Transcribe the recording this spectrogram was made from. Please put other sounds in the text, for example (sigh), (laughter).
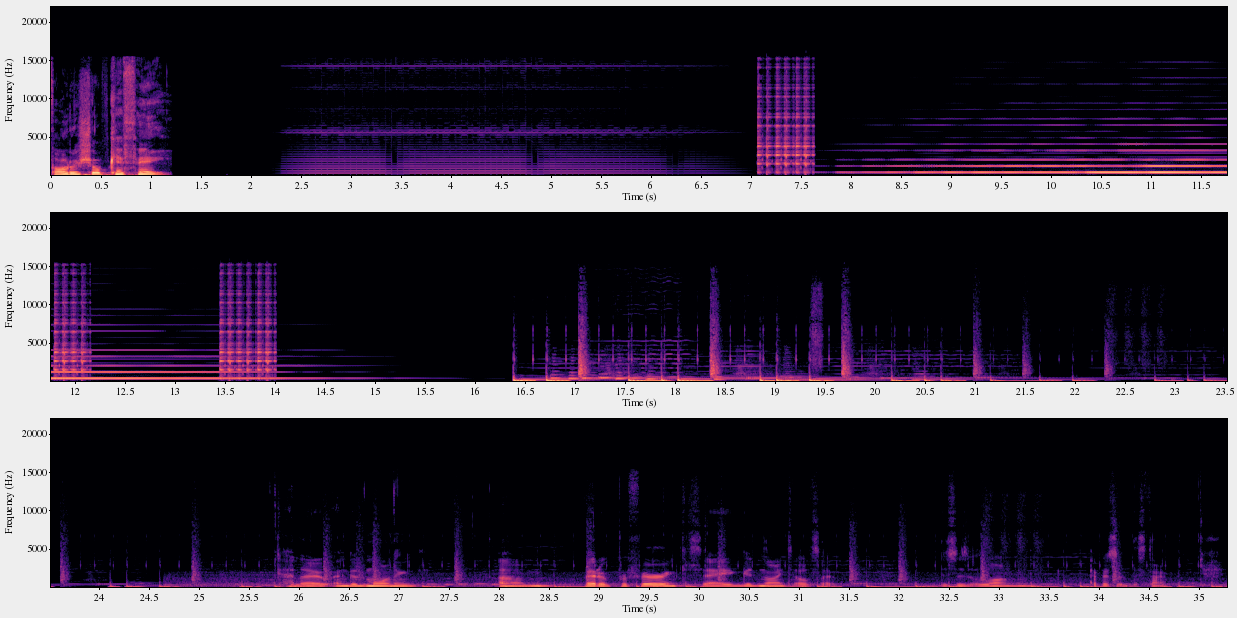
Photoshop Cafe preferring to say good night also. This is a long episode this time.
